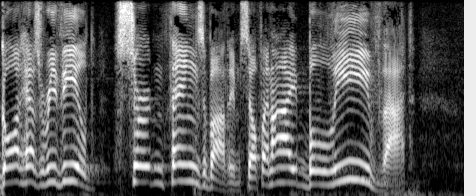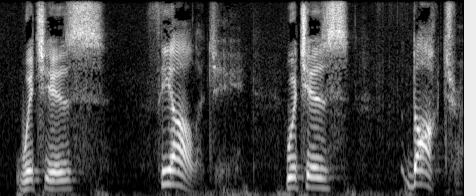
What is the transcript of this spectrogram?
God has revealed certain things about himself, and I believe that, which is theology, which is doctrine.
